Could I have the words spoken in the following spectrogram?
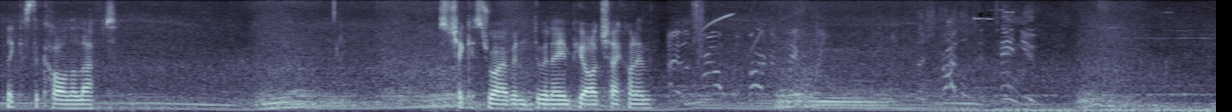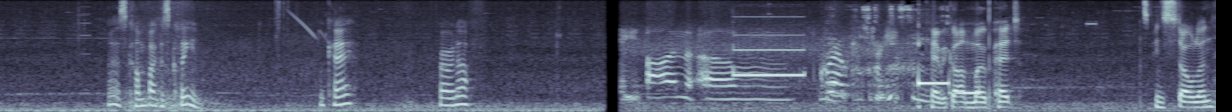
I think it's the car on the left. Let's check his driving, do an ANPR check on him. Hey, let's real for burgers next week. The struggle continues. His comeback is clean. Okay, fair enough. On, um, Grove Street. Okay, we've got a moped. It's been stolen.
